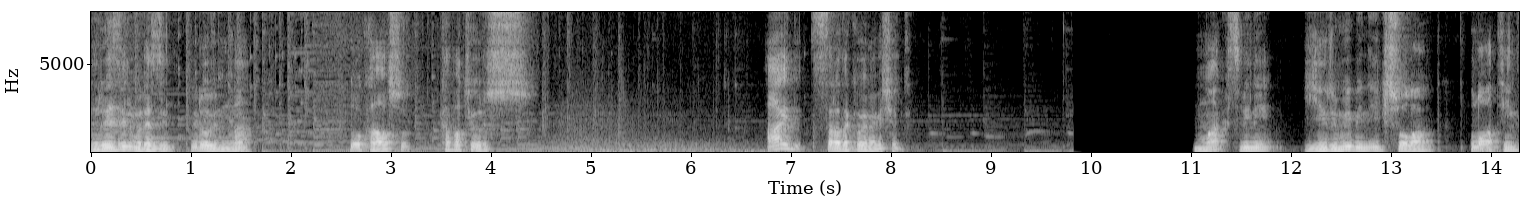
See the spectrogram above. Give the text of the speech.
rezil mi rezil bir oyunla Doghouse'u kapatıyoruz. Haydi sıradaki oyuna geçelim. Max Win'i 20.000 X olan Floating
